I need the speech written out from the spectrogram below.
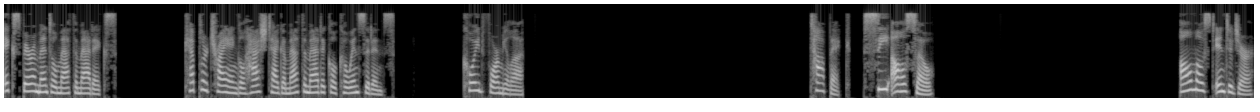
Experimental mathematics. Kepler triangle Hashtag a mathematical coincidence. Koide formula. Topic. See also. Almost integer.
